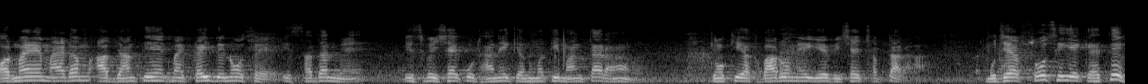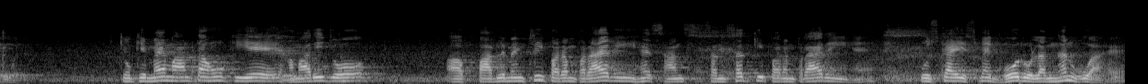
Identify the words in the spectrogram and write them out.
और मैं, मैडम, आप जानते हैं कि मैं कई दिनों से इस सदन में इस विषय को उठाने की अनुमति माँगता रहा हूँ। क्योंकि अखबारों में ये विषय छपता रहा। मुझे अफसोस है ये कहते हुए, क्योंकि मैं मानता हूँ कि ये हमारी जो पार्लियामेंट्री परंपराएँ रही हैं संसद की परंपराएँ रही हैं, उसका इसमें घोर उल्लंघन हुआ है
